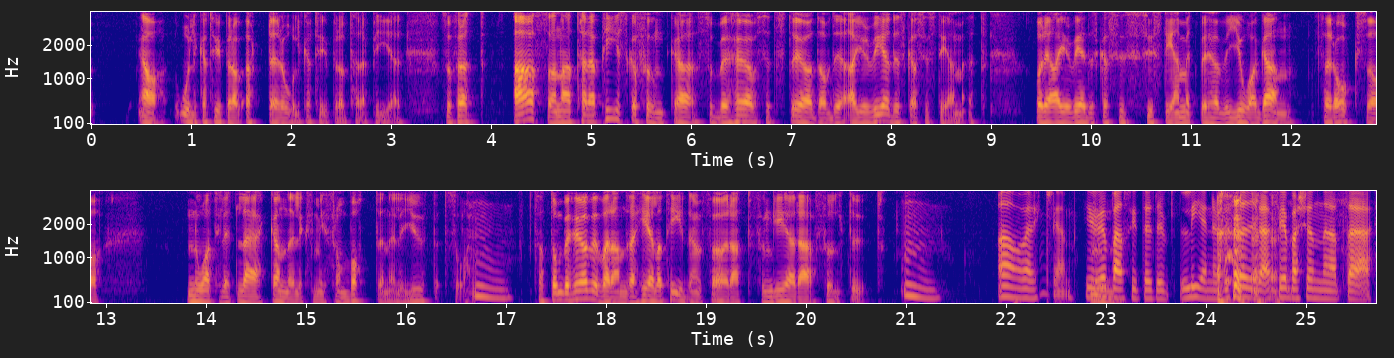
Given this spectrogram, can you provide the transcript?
ja, olika typer av örter och olika typer av terapier. Så för att asana-terapi ska funka så behövs ett stöd av det ayurvediska systemet. Och det ayurvediska sy- systemet behöver yogan för att också nå till ett läkande liksom ifrån botten eller djupet. Så. så att de behöver varandra hela tiden för att fungera fullt ut. Ja, verkligen. Gud, Mm. Jag bara sitter och typ ler när du säger det här, för jag bara känner att så här,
